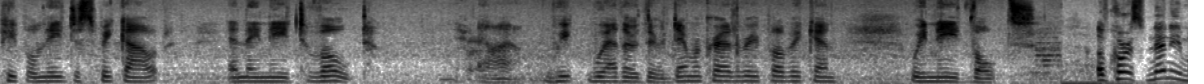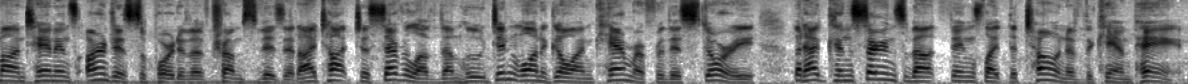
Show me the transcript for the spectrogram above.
People need to speak out and they need to vote. Uh, we, whether they're Democrat or Republican, we need votes. Of course, many Montanans aren't as supportive of Trump's visit. I talked to several of them who didn't want to go on camera for this story, but had concerns about things like the tone of the campaign.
